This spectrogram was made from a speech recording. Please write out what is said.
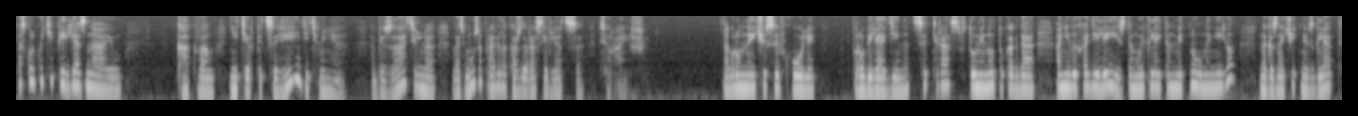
поскольку теперь я знаю, как вам не терпится видеть меня, обязательно возьму за правило каждый раз являться все раньше. Огромные часы в холле пробили одиннадцать раз в ту минуту, когда они выходили из дому, и Клейтон метнул на нее многозначительный взгляд,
